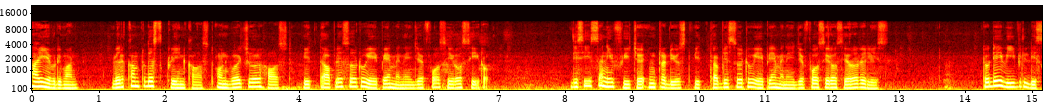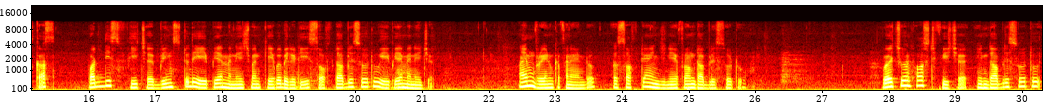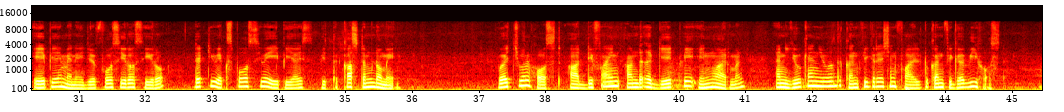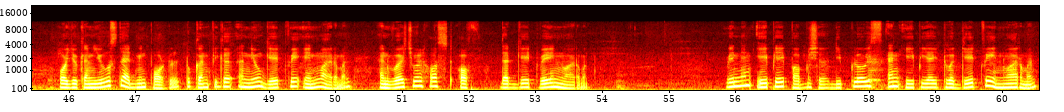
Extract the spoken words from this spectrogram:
Hi everyone, welcome to the screencast on Virtual Host with WSO2 API Manager 4.0.0. This is a new feature introduced with WSO2 API Manager 4.0.0 release. Today we will discuss what this feature brings to the API management capabilities of WSO2 API Manager. I am Renuka Fernando, a software engineer from WSO2. Virtual host feature in WSO2 API Manager 4.0.0 let you expose your APIs with a custom domain. Virtual hosts are defined under a gateway environment and you can use the configuration file to configure vhost. Or you can use the admin portal to configure a new gateway environment and virtual host of that gateway environment. When an API publisher deploys an API to a gateway environment,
